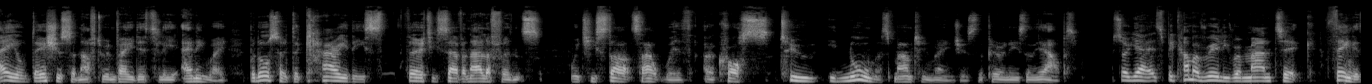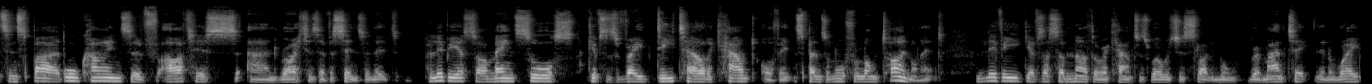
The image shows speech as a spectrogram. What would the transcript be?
a audacious enough to invade Italy anyway, but also to carry these 37 elephants, which he starts out with, across two enormous mountain ranges, the Pyrenees and the Alps. So, yeah, it's become a really romantic thing. It's inspired all kinds of artists and writers ever since. And it's Polybius, our main source, gives us a very detailed account of it and spends an awful long time on it. Livy gives us another account as well, which is slightly more romantic in a way.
